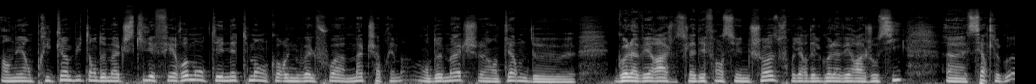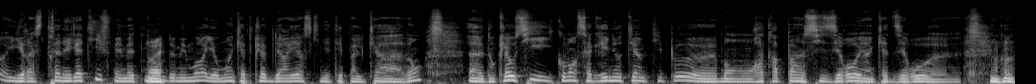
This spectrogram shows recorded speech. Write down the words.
en ayant pris qu'un but en deux matchs, ce qui les fait remonter nettement encore une nouvelle fois, match après en deux matchs, euh, en termes de goal average, parce que la défense c'est une chose, il faut regarder le goal average aussi. Euh, certes, le il reste très négatif, mais maintenant, Ouais. de mémoire, il y a au moins quatre clubs derrière, ce qui n'était pas le cas avant. Euh, donc là aussi, il commence à grignoter un petit peu. bon, on rattrape pas un 6-0 et un 4-0 euh, Mhm.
